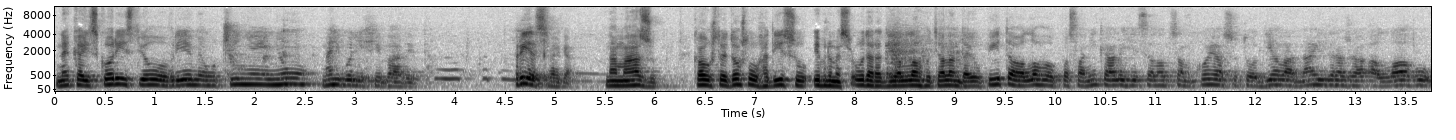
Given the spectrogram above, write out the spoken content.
neka iskoristi ovo vrijeme u činjenju najboljih ibadeta. Prije svega, namazu, kao što je došlo u hadisu Ibn Mas'uda radijallahu talan da je upitao Allahov poslanika alihi salacom koja su to dijela najdraža Allahu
